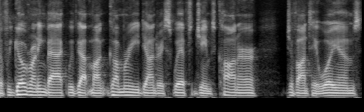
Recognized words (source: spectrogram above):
So if we go running back, we've got Montgomery, D'Andre Swift, James Conner, Javonte Williams,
